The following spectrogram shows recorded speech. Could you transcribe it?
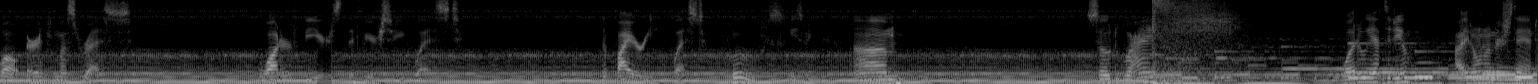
while earth must rest. Water fears the fiercey west. The fiery west. Ooh, excuse me. Um, so do I... What do we have to do? I don't understand.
